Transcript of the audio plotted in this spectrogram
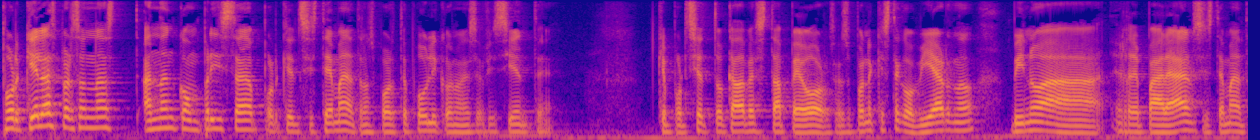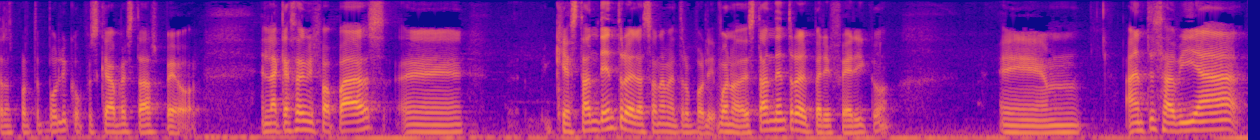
¿Por qué las personas andan con prisa? Porque el sistema de transporte público no es eficiente que por cierto cada vez está peor. Se supone que este gobierno vino a reparar el sistema de transporte público, pues cada vez está peor. En la casa de mis papás, eh, que están dentro de la zona metropolitana, bueno, están dentro del periférico, em, antes había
